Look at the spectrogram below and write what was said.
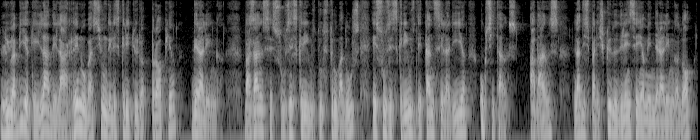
L'ua via que la de la renovacion de l'escritura pròpia de la lenga, basant-se sus escrius dos trobadors e sus escrius de cancelaria occitans, abans la disparescuda de l'ensenyament de la lenga d'oc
